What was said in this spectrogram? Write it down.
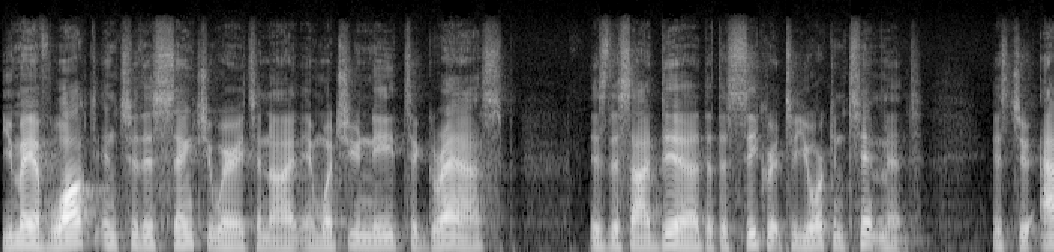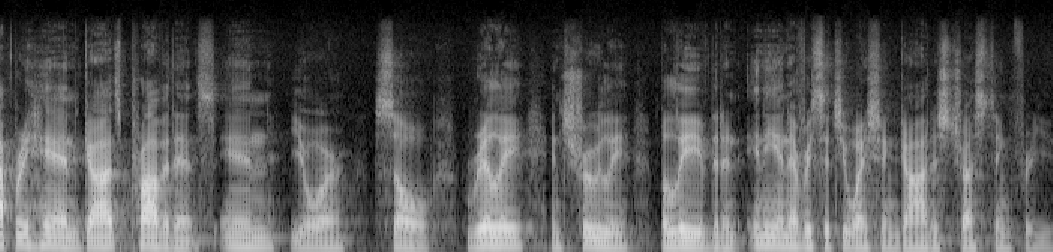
You may have walked into this sanctuary tonight, and what you need to grasp is this idea that the secret to your contentment is to apprehend God's providence in your soul. Really and truly believe that in any and every situation, God is trusting for you.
